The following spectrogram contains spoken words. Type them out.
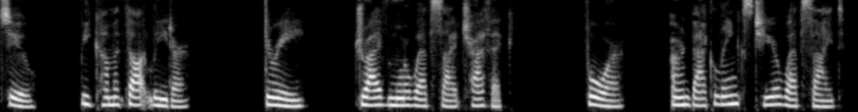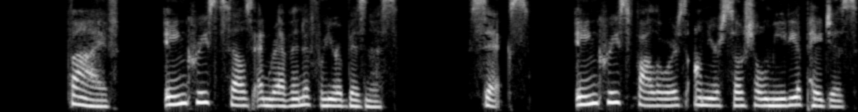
2. Become a thought leader. 3. Drive more website traffic. 4. Earn backlinks to your website. 5. Increase sales and revenue for your business. 6. Increase followers on your social media pages.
